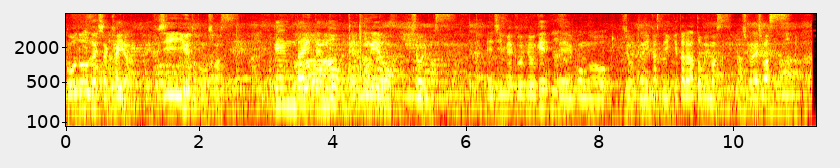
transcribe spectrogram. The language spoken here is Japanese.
合同会社回覧藤井優斗と申します。保険代理店の運営をしております。人脈を広げ今後仕事に生かしていけたらなと思います。よろしくお願いします。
